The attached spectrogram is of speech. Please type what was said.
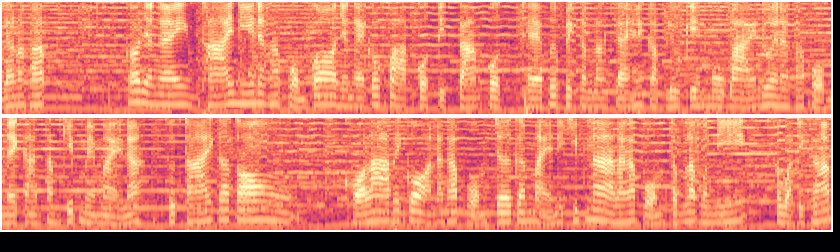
แล้วนะครับ ก็ยังไงท้ายนี้นะครับผมก็ยังไงก็ฝากกดติดตามกดแชร์เพื่อเป็นกำลังใจให้กับริวเกมโมบายด้วยนะครับผมในการทำคลิปใหม่ๆนะ สุดท้ายก็ต้องขอลาไปก่อนนะครับผมเจอกันใหม่ในคลิปหน้านะครับผมสำหรับวันนี้ สวัสดีครับ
